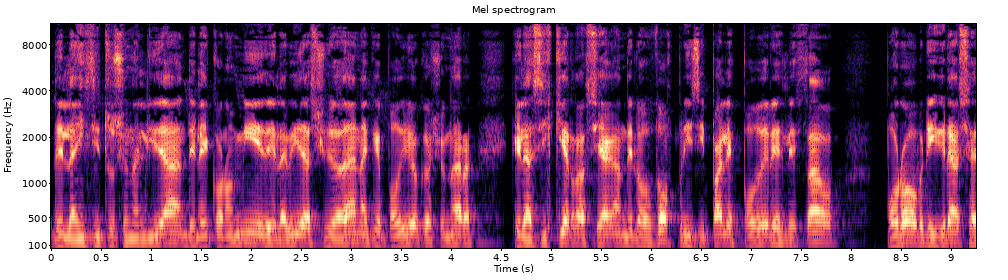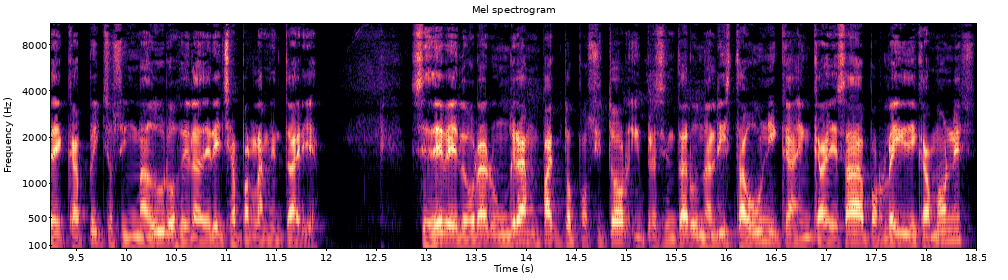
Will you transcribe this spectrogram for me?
de la institucionalidad, de la economía y de la vida ciudadana que podría ocasionar que las izquierdas se hagan de los dos principales poderes del Estado por obra y gracia de caprichos inmaduros de la derecha parlamentaria. Se debe lograr un gran pacto opositor y presentar una lista única encabezada por Lady Camones,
